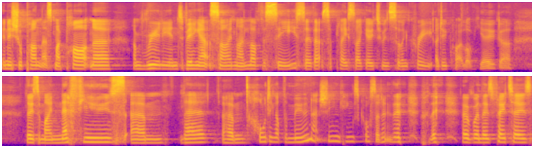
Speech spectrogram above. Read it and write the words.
initial punt. That's my partner. I'm really into being outside and I love the sea. So that's a place I go to in Southern Crete. I do quite a lot of yoga. Those are my nephews. Um, they're um, holding up the moon, actually, in King's Cross. I don't know when those photos.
